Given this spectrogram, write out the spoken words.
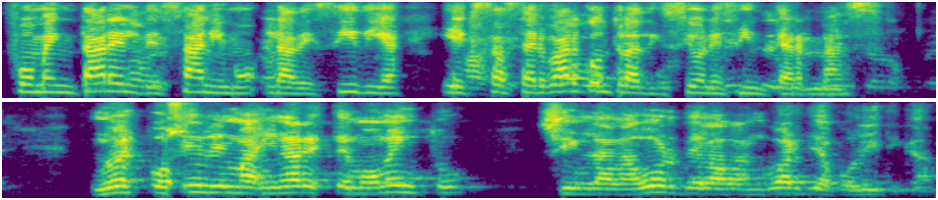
fomentar el desánimo, la desidia y exacerbar contradicciones internas. No es posible imaginar este momento sin la labor de la vanguardia política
